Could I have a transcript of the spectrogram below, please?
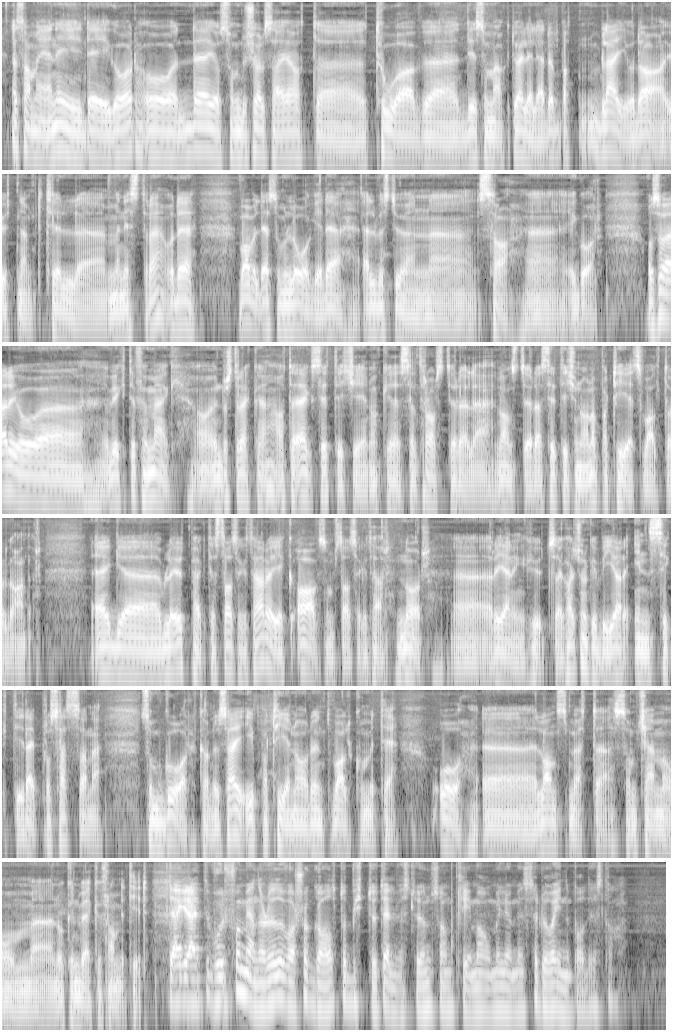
Jeg sa meg enig i det i går. og det er jo som du selv sier at uh, To av uh, de som er aktuelle i lederdebatten, ble jo da utnevnt til uh, ministre. og Det var vel det som lå i det Elvestuen sa i går. Og Så er det jo viktig for meg å understreke at jeg sitter ikke i noe sentralstyre eller landsstyre. Jeg sitter ikke i noen av partiets valgte organer. Jeg ble utpekt til statssekretær og gikk av som statssekretær når regjeringen gikk ut. Så jeg har ikke noe videre innsikt i de prosessene som går kan du si, i partiet nå rundt valgkomité og landsmøtet landsmøte som kommer om eh, noen uker fram i tid. Det er greit. Hvorfor mener du det var så galt å bytte ut Elvestuen som klima- og miljøminister? Du var inne på det i stad.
